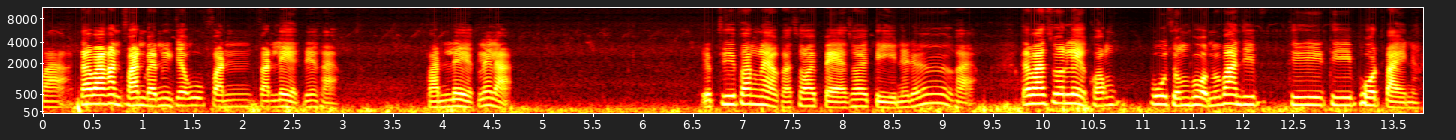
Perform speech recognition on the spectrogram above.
ว่า แต่ว่ากันฟันแบบนี้เจ้าอูฟันฟันเลขเด้ค่ะ ฟันเลขเลยล่ะเอฟซีฟังแล้วก็ซอยแปรซอยตีในเด้อค่ะ แต่ว่าส่วนเลขของปูสมโพธิเมื่อบ้านที่ที่ที่โพดไปนะ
